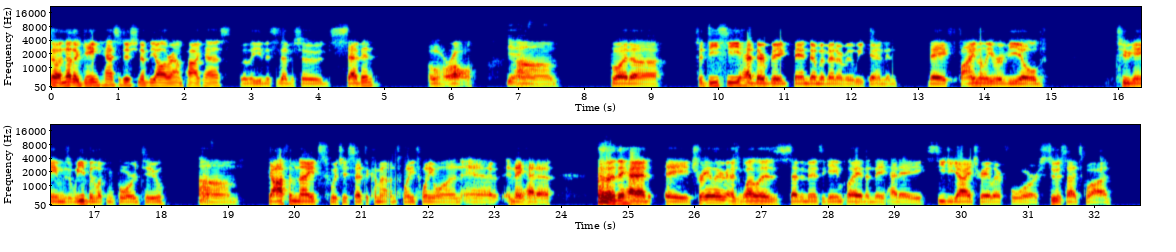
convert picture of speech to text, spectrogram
so another GameCast edition of the All Around Podcast. I believe this is episode seven overall. Yeah. Um, but uh, so DC had their big Fandome event over the weekend, and they finally revealed two games we've been looking forward to. Um, Gotham Knights, which is set to come out in 2021, and, and they had a they had a trailer as well as seven minutes of gameplay, and then they had a CGI trailer for Suicide Squad,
